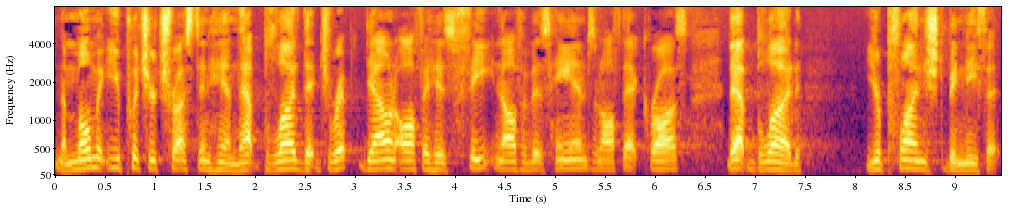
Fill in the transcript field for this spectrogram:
And the moment you put your trust in Him, that blood that dripped down off of His feet and off of His hands and off that cross, that blood, you're plunged beneath it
